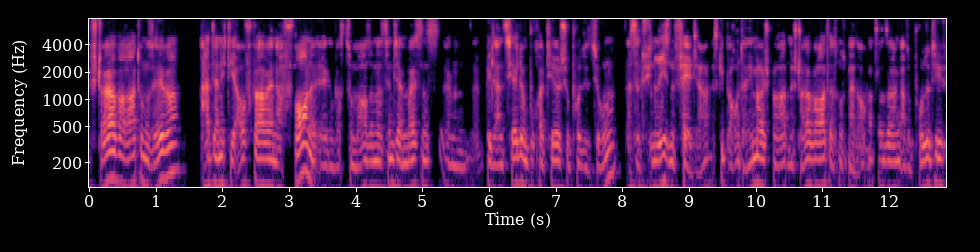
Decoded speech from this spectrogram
Steuerberatung selber hat ja nicht die Aufgabe, nach vorne irgendwas zu machen, sondern es sind ja meistens ähm, bilanzielle und buchhalterische Positionen. Das ist natürlich ein Riesenfeld, ja. Es gibt auch unternehmerisch beratende Steuerberater, das muss man jetzt auch mal sagen, also positiv.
